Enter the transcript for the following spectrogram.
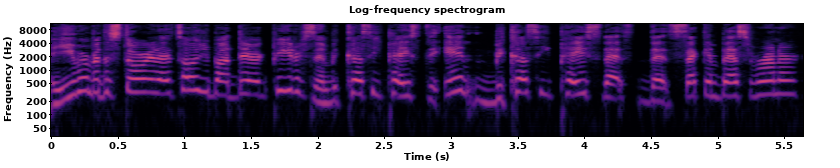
And you remember the story that I told you about Derek Peterson because he paced the in, because he paced that that second best runner,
